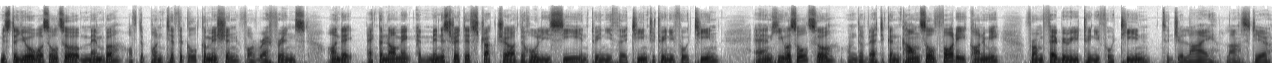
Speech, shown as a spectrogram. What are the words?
Mr. Yeo was also a member of the Pontifical Commission for Reference on the Economic Administrative Structure of the Holy See in 2013 to 2014, and he was also on the Vatican Council for the Economy from February 2014 to July last year.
